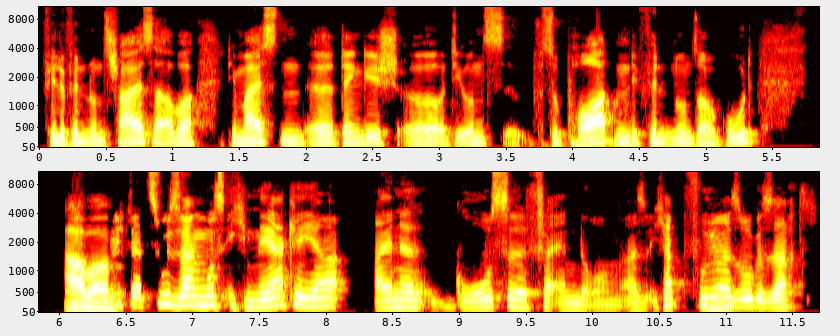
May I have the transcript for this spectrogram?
Viele finden uns scheiße, aber die meisten, äh, denke ich, äh, die uns supporten, die finden uns auch gut. Aber. Was ich dazu sagen muss, ich merke ja eine große Veränderung. Also ich habe früher hm. so gesagt,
